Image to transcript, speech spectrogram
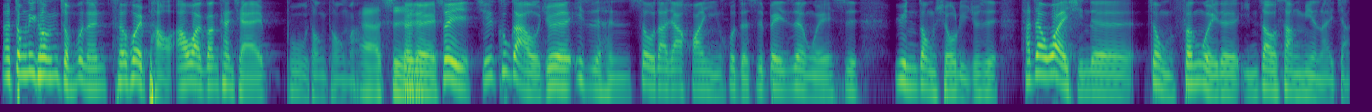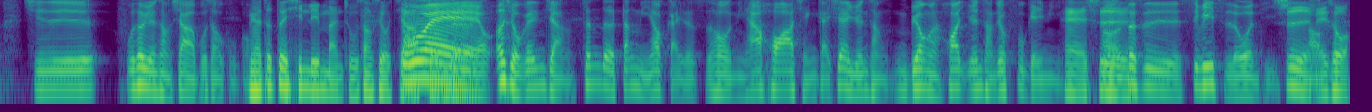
那动力控你总不能车会跑啊，外观看起来普普通通嘛。啊，是对对，所以其实 Kuga 我觉得一直很受大家欢迎，或者是被认为是运动修旅，就是它在外形的这种氛围的营造上面来讲，其实福特原厂下了不少苦功。没有，这对心灵满足上是有加分的。对，而且我跟你讲，真的，当你要改的时候，你还要花钱改。现在原厂你不用啊，花原厂就付给你。哎，是、哦，这是 CP 值的问题。是，没错。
